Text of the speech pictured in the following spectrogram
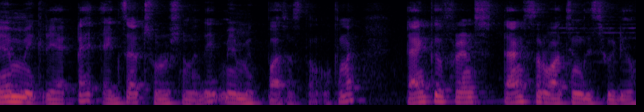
మేము మీకు రియాక్ట్ అయ్యి ఎగ్జాక్ట్ సొల్యూషన్ అనేది మేము మీకు పాస్ చేస్తాం. ఓకేనా? Thank you friends thanks for watching this video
